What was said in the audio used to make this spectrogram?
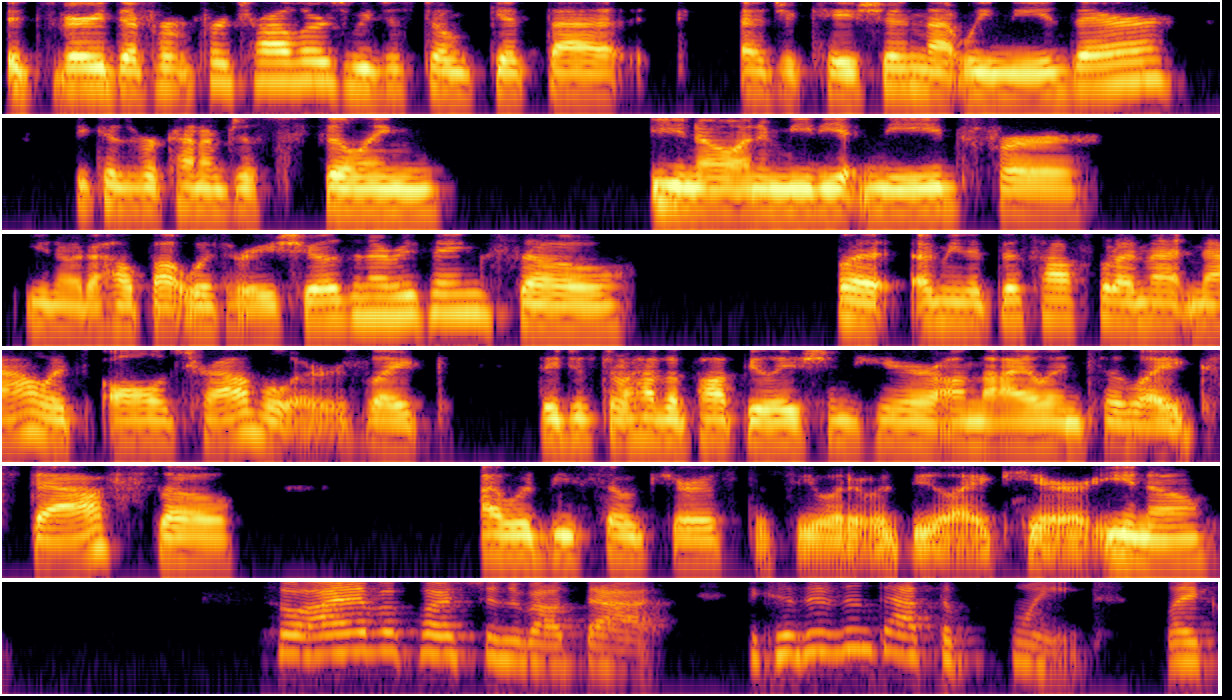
it's very different for travelers. We just don't get that education that we need there because we're kind of just filling, you know, an immediate need for, you know, to help out with ratios and everything. So, but I mean, at this hospital I'm at now, it's all travelers. Like they just don't have the population here on the island to like staff. So I would be so curious to see what it would be like here, you know. So I have a question about that because isn't that the point? Like,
